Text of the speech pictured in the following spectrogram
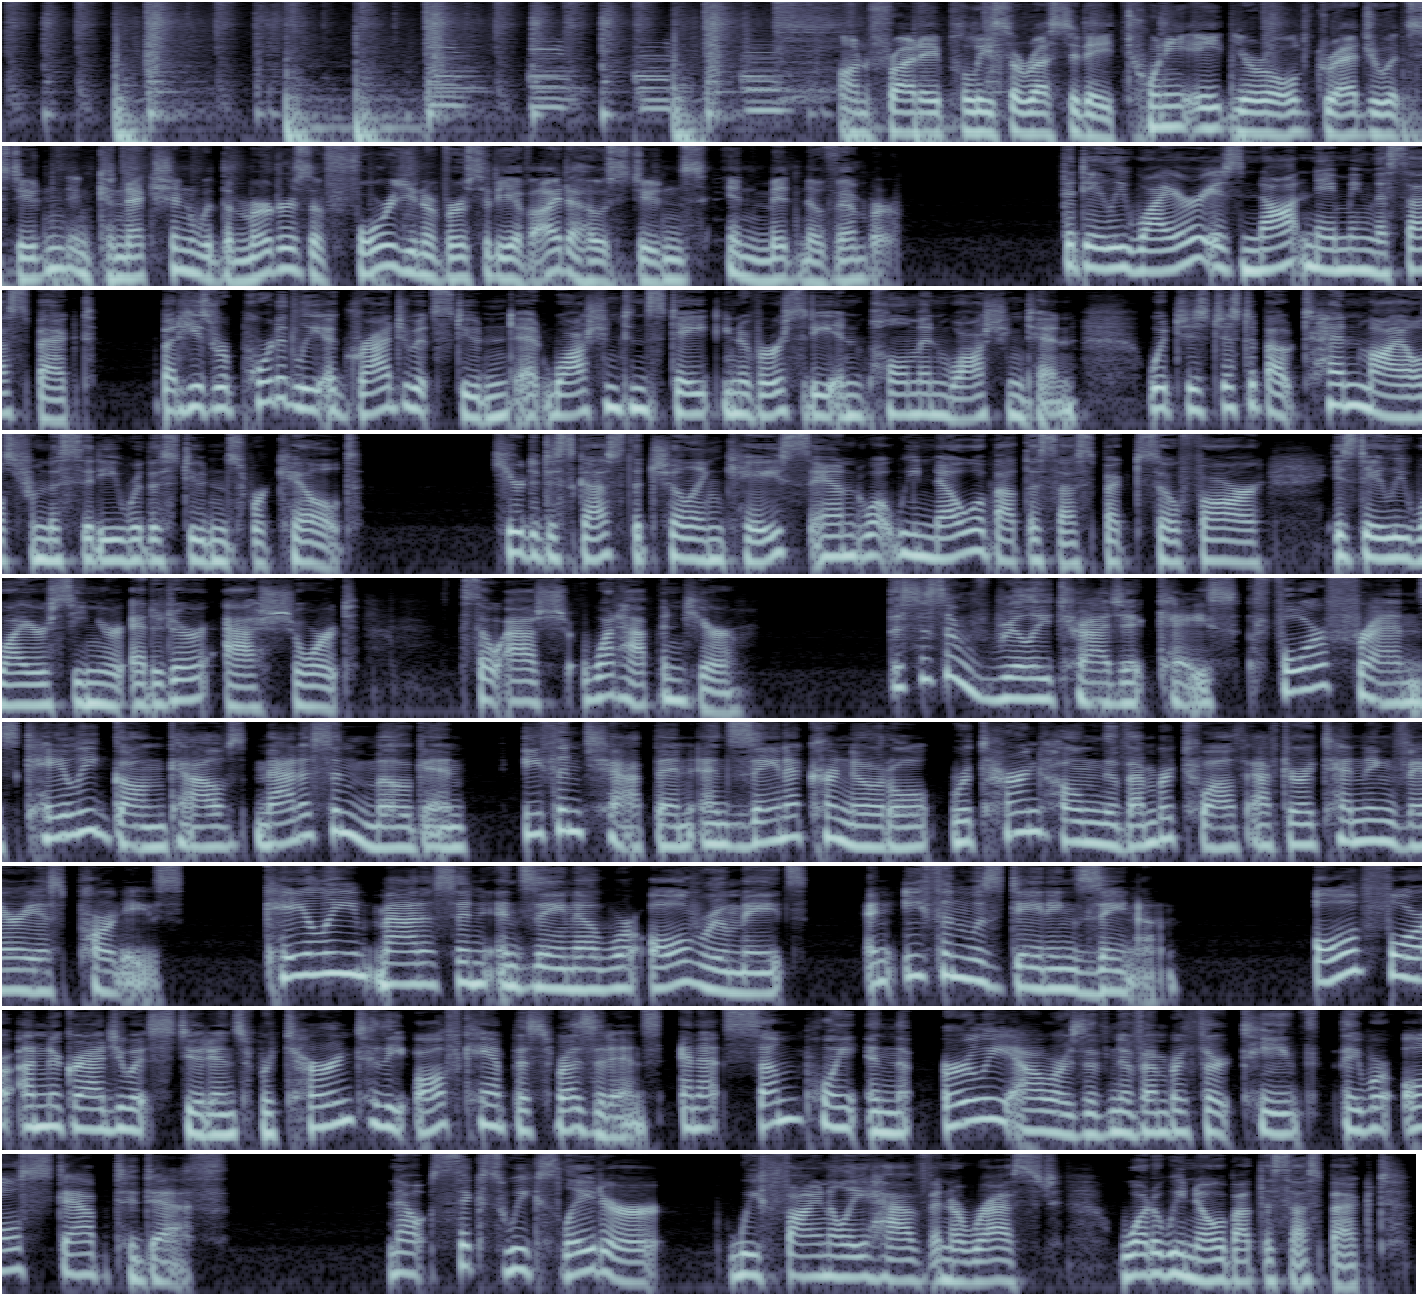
On Friday, police arrested a 28 year old graduate student in connection with the murders of four University of Idaho students in mid November. The Daily Wire is not naming the suspect, but he's reportedly a graduate student at Washington State University in Pullman, Washington, which is just about 10 miles from the city where the students were killed. Here to discuss the chilling case and what we know about the suspect so far is Daily Wire senior editor Ash Short. So, Ash, what happened here? This is a really tragic case. Four friends, Kaylee Goncalves, Madison Mogen, Ethan Chapin, and Xana Kernodle, returned home November 12th after attending various parties. Kaylee, Madison, and Xana were all roommates, and Ethan was dating Xana. All four undergraduate students returned to the off campus residence, and at some point in the early hours of November 13th, they were all stabbed to death. Now, six weeks later, we finally have an arrest. What do we know about the suspect?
